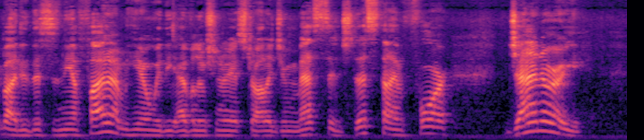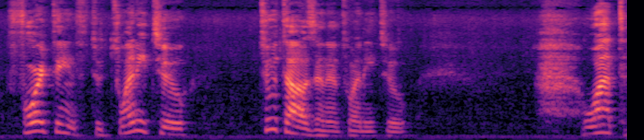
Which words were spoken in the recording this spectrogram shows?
everybody, this is Neophyte. I'm here with the Evolutionary Astrology message, this time for January 14th to 22, 2022. What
